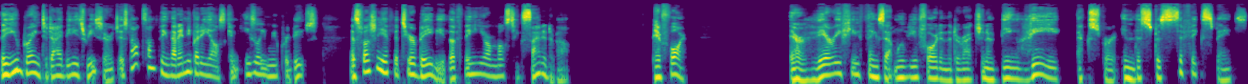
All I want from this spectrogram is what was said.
that you bring to diabetes research is not something that anybody else can easily reproduce, especially if it's your baby, the thing you're most excited about. Therefore, there are very few things that move you forward in the direction of being the expert in the specific space.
